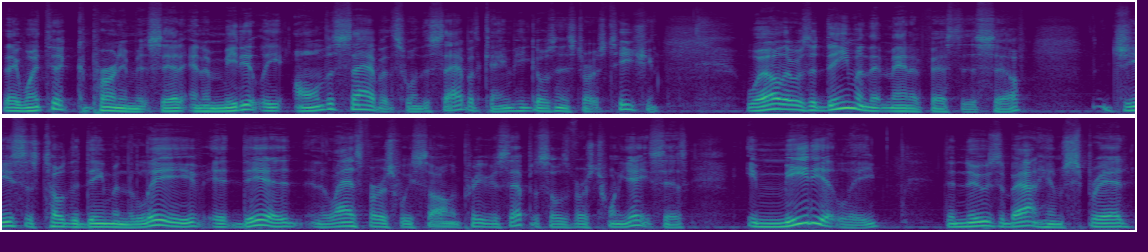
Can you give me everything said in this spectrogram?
They went to Capernaum, it said, and immediately on the Sabbath, so when the Sabbath came, he goes in and starts teaching. Well, there was a demon that manifested itself. Jesus told the demon to leave. It did. In the last verse we saw in the previous episodes, verse 28 says, Immediately the news about him spread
